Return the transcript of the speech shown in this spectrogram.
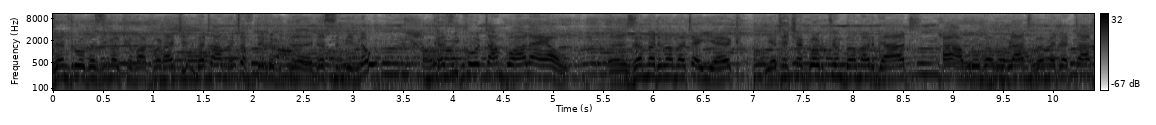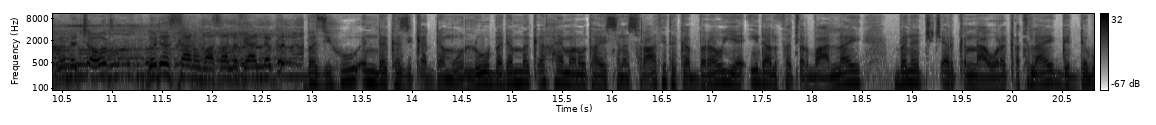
ዘንድሮ በዚህ መልክ ማክበራችን በጣም እጥፍ ድርብ ደስ የሚል ነው። ከዚህ ከወጣም በኋላ ያው ዘመድ በመጠየቅ የተቸገሩትን በመርዳት አብሮ በመብላት በመጠጣት በመጫወት በደስታ ነው ማሳለፍ ያለብን። በዚሁ እንደ ከዚህ ቀደም ሁሉ በደመቀ ሃይማኖታዊ ስነ ስርዓት የተከበረው የኢድ አልፈጥር በዓል ላይ በነጭ ጨርቅና ወረቀት ላይ ግድቡ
